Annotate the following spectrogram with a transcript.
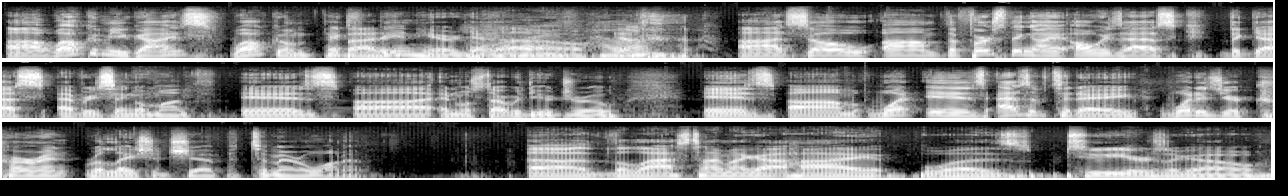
Uh, welcome, you guys. Welcome. Thanks for buddy. being here. Yeah. Hello. Hello. Uh, so um, the first thing I always ask the guests every single month is, uh, and we'll start with you, Drew, is um, what is as of today? What is your current relationship to marijuana? Uh, the last time I got high was two years ago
